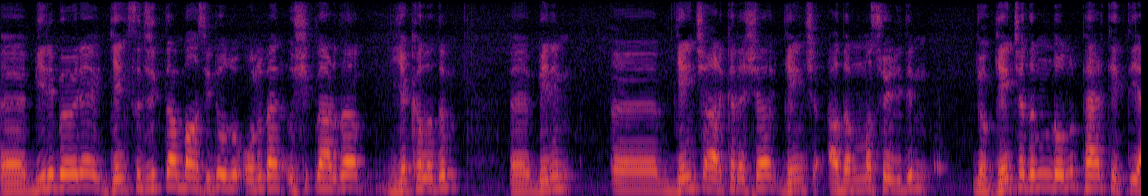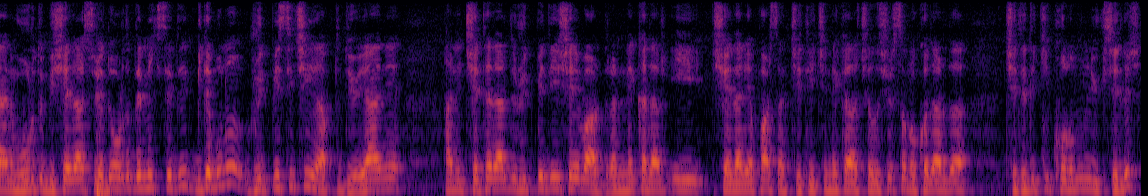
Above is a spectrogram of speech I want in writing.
Ee, biri böyle gangstercılıktan bahsediyordu. Onu ben ışıklarda yakaladım. Ee, benim e, genç arkadaşa, genç adamıma söyledim. Yok genç adamın da onu pert etti yani vurdu bir şeyler söyledi. Orada demek istediği bir de bunu rütbesi için yaptı diyor. Yani hani çetelerde rütbe diye şey vardır. Hani ne kadar iyi şeyler yaparsan çete için ne kadar çalışırsan o kadar da çetedeki konumun yükselir.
